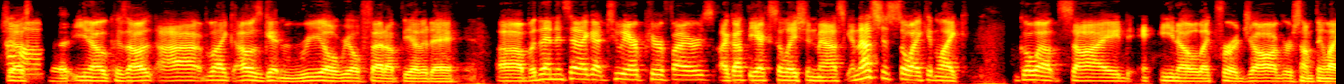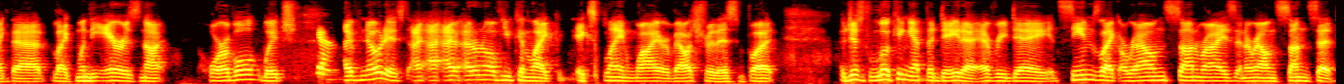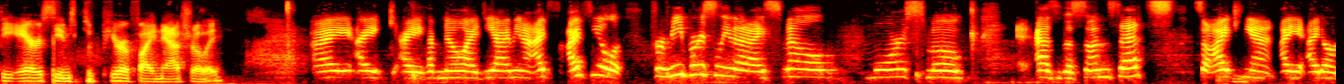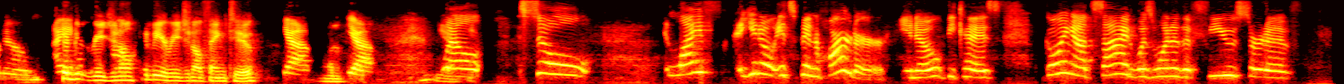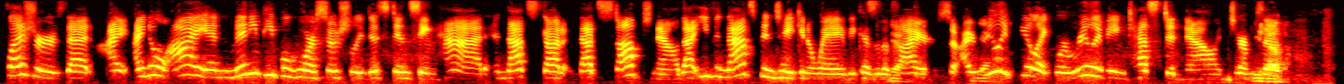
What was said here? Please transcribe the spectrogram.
just uh-huh. uh, you know because i was i like i was getting real real fed up the other day uh, but then instead i got two air purifiers i got the exhalation mask and that's just so i can like go outside you know like for a jog or something like that like when the air is not horrible which yeah. i've noticed I, I i don't know if you can like explain why or vouch for this but just looking at the data every day it seems like around sunrise and around sunset the air seems to purify naturally I, I, I have no idea. I mean, I, I feel for me personally that I smell more smoke as the sun sets. So I can't, I, I don't know. Could I, be regional. Could be a regional thing too. Yeah. Mm. Yeah. yeah. Well, so life, you know, it's been harder, you know, because going outside was one of the few sort of pleasures that I, I know I and many people who are socially distancing had, and that's got that's stopped now. That even that's been taken away because of the yeah. fires. So I yeah. really feel like we're really being tested now in terms yeah. of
